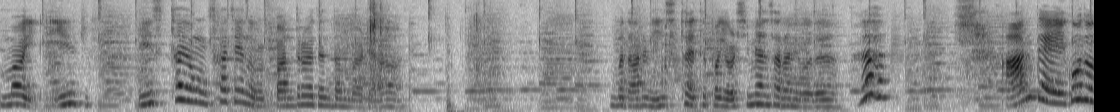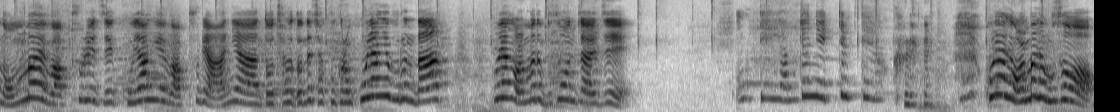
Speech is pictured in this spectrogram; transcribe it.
엄마 인, 인스타용 사진을 만들어야 된단 말이야. 엄마 나름 인스타에 대박 열심히 한 사람이거든. 안 돼. 이거는 엄마의 마풀이지 고양이의 마풀이 아니야. 너 자, 너네 자꾸 그럼 호양이 부른다. 호양이 얼마나 무서운지 알지? 네, 얌전히 때요. 그래. 고양이 얼마나 무서워.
